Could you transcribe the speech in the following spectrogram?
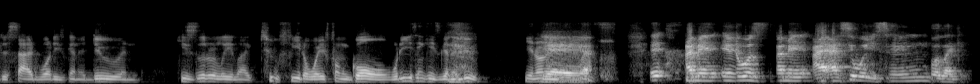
decide what he's gonna do and he's literally like two feet away from goal. What do you think he's gonna do? You know yeah, I mean? Yeah. It, I mean, it was. I mean, I, I see what you're saying, but like,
